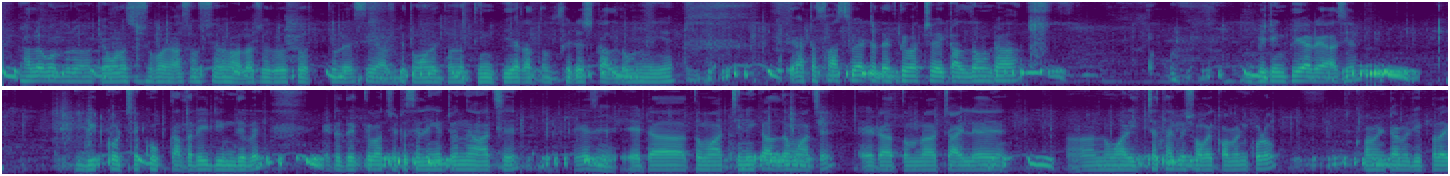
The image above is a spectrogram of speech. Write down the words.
হ্যালো বন্ধুরা, কেমন আছো সবাই? আশা করছি ভালো আছো। তো চলে এসেছি আজকে তোমাদের জন্য তিন পিয়ার একদম ফ্রেশ কালদম নিয়ে। একটা ফার্স্ট পেয়ারটা দেখতে পাচ্ছ, এই কালদমটা বিটিং পেয়ারে আছে। বিট করছে, খুব তাড়াতাড়ি ডিম দেবে। এটা দেখতে পাচ্ছ, এটা সেলিংয়ের জন্য আছে। ঠিক আছে? এটা তোমার চিনি কালদম আছে। এটা তোমরা চাইলে নেওয়ার ইচ্ছা থাকলে সবাই কমেন্ট করো। কমেন্টে আমি রিপ্লাই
